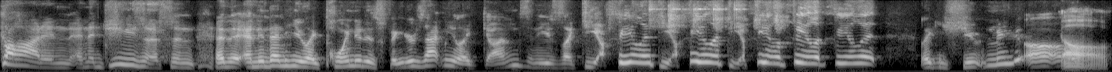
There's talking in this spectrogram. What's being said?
god and and then jesus and and then, and then he like pointed his fingers at me like guns and he's like do you feel it do you feel it do you feel it feel it feel it like he's shooting me oh, Oh.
